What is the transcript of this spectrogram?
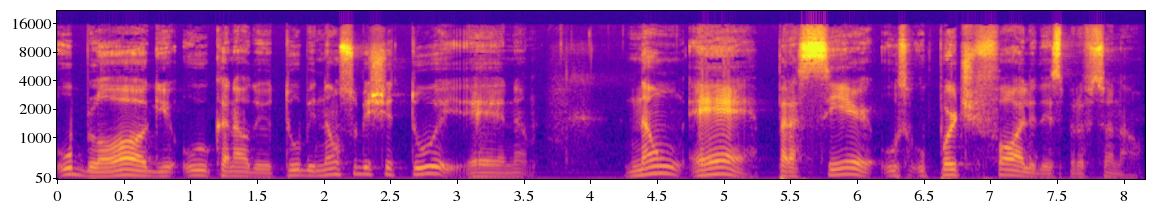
o blog, o canal do YouTube não substitui, é, não, não é para ser o, o, portfólio desse profissional.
